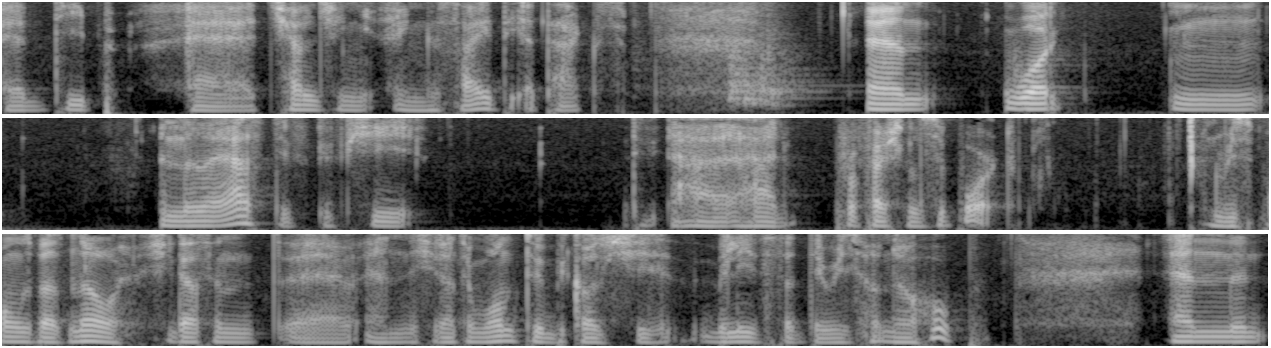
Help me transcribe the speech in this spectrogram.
a deep uh, challenging anxiety attacks. And what mm, and then I asked if, if she had professional support. And response was no, she doesn't, uh, and she doesn't want to because she believes that there is no hope. And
